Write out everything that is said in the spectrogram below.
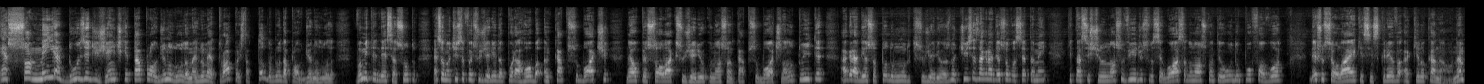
é só meia dúzia de gente que está aplaudindo Lula, mas no Metrópolis está todo mundo aplaudindo Lula. Vamos entender esse assunto? Essa notícia foi sugerida por arroba Ancapsubot, né, o pessoal lá que sugeriu com o nosso Ancapsubot lá no Twitter. Agradeço a todo mundo que sugeriu as notícias, agradeço a você também que está assistindo o nosso vídeo. Se você gosta do nosso conteúdo, por favor, deixa o seu like e se inscreva aqui no canal, né?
